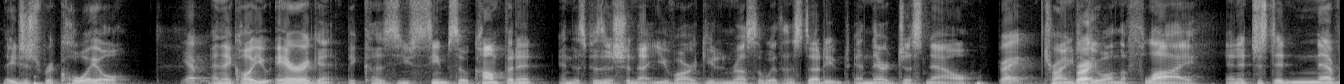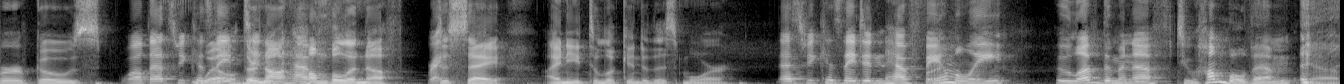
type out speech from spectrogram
they just recoil Yep. and they call you arrogant because you seem so confident in this position that you've argued and wrestled with and studied and they're just now Right. trying to Right. do on the fly and it just it never goes Well, that's because well they they are didn't not have, humble enough to say i need to look into this more That's because they didn't have family who loved them enough to humble them Yeah.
